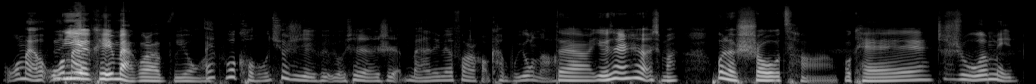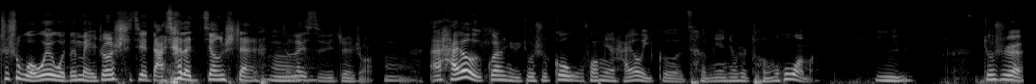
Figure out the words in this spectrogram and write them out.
我买我买你也可以买过来不用啊。哎，不过口红确实也是有些人是买在那边放着好看不用的啊。对啊，有些人是什么为了收藏，OK，这是我美，这是我为我的美妆世界打下的江山，就类嗯似于这种。嗯哎，还有关于就是购物方面，还有一个层面就是囤货嘛，嗯就是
